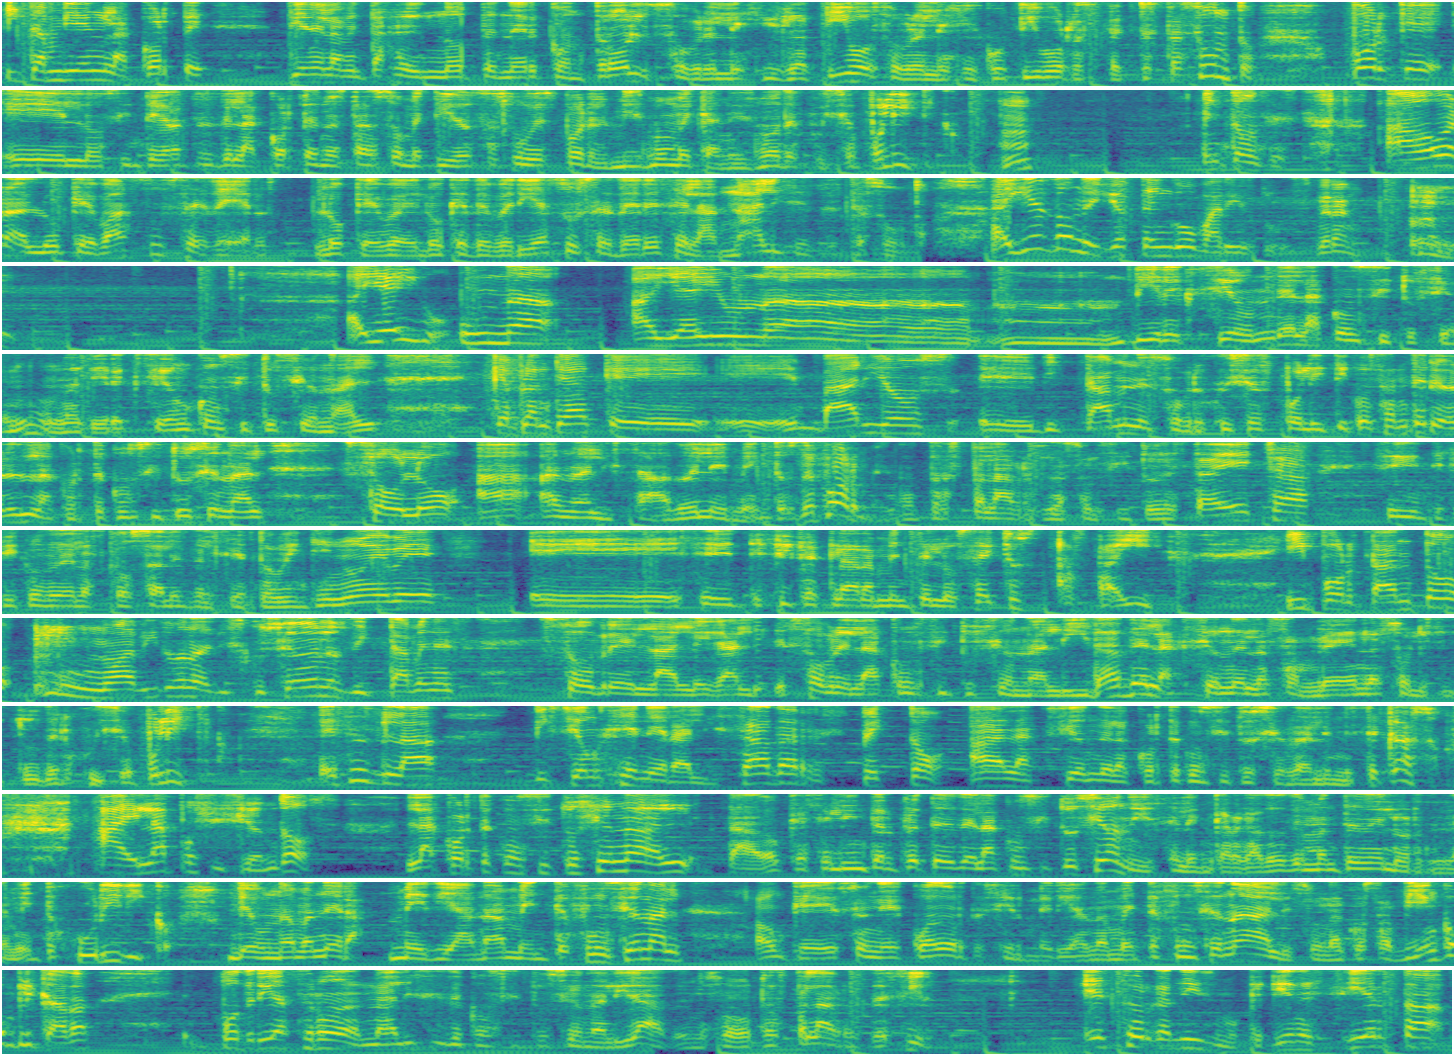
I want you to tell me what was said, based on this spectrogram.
Y también la Corte tiene la ventaja de no tener control sobre el legislativo, sobre el ejecutivo respecto a este asunto, porque eh, los integrantes de la Corte no están sometidos a su vez por el mismo mecanismo de juicio político. Entonces, ahora lo que va a suceder, lo que, lo que debería suceder es el análisis de este asunto. Ahí es donde yo tengo varias dudas. Verán, ahí hay una, ahí hay una mm, dirección de la Constitución, una dirección constitucional que plantea que eh, en varios eh, dictámenes sobre juicios políticos anteriores la Corte Constitucional solo ha analizado elementos de forma. En otras palabras, la solicitud está hecha, se identifica una de las causales del 129, eh, se identifica claramente los hechos, hasta ahí y por tanto no ha habido una discusión en los dictámenes sobre la legal, sobre la constitucionalidad de la acción de la Asamblea en la solicitud del juicio político. Esa es la visión generalizada respecto a la acción de la Corte Constitucional en este caso. Hay la posición 2 la Corte Constitucional, dado que es el intérprete de la Constitución y es el encargado de mantener el ordenamiento jurídico de una manera medianamente funcional, aunque eso en Ecuador decir medianamente funcional es una cosa bien complicada, podría ser un análisis de constitucionalidad, en otras palabras, decir, este organismo que tiene cierta,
